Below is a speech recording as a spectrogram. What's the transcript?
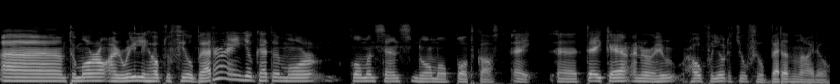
Um, tomorrow I really hope to feel better and you get a more common sense normal podcast. Hey uh, take care and I hope for you that you feel better than I do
